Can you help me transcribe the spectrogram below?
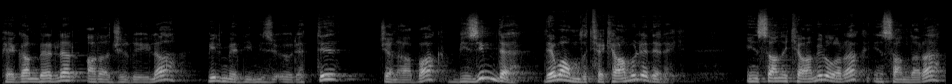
peygamberler aracılığıyla bilmediğimizi öğretti. Cenab-ı Hak bizim de devamlı tekamül ederek insanı kamil olarak insanlara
